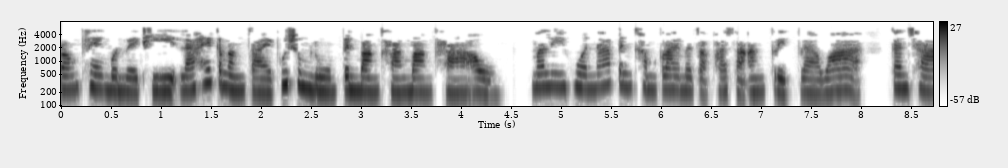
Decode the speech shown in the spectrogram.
ร้องเพลงบนเวที และให้กำลังใจผู้ชุมนุมเป็นบางครั้งบางคราวมาลีฮวนนาเป็นคำกลายมาจากภาษาอังกฤษแปลว่า กัญชา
